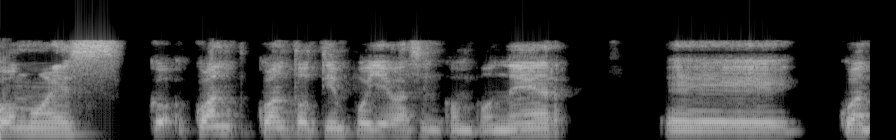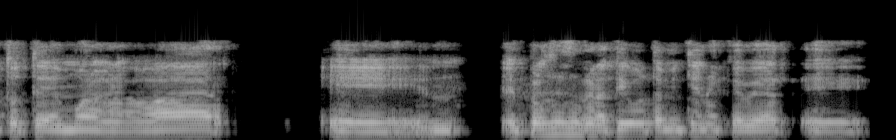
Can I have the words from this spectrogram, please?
¿Cómo es, cu- cuán- cuánto tiempo llevas en componer? Eh, ¿cuánto te demora grabar? Eh, el proceso creativo también tiene que ver eh,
